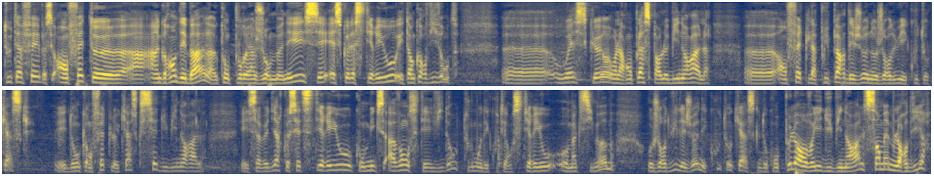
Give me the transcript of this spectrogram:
tout à fait. Parce qu'en fait, euh, un, grand débat qu'on pourrait un jour mener, c'est est-ce que la stéréo est encore vivante? Ou est-ce qu'on la remplace par le binaural? En fait, la plupart des jeunes aujourd'hui écoutent au casque Et donc, en fait, le casque, c'est du binaural. Et ça veut dire que cette stéréo qu'on mixe avant, c'était évident, tout le monde écoutait en stéréo au maximum. Aujourd'hui, les jeunes écoutent au casque. Donc on peut leur envoyer du binaural sans même leur dire,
